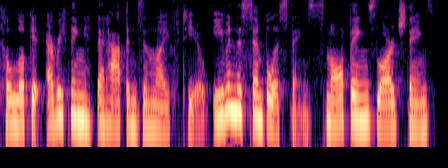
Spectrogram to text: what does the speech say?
to look at everything that happens in life to you, even the simplest things, small things, large things.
